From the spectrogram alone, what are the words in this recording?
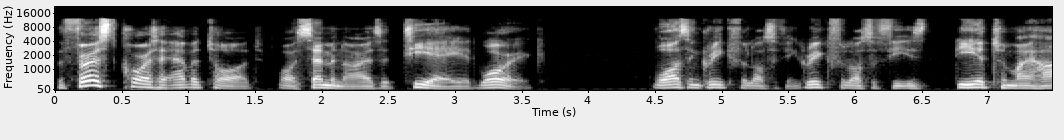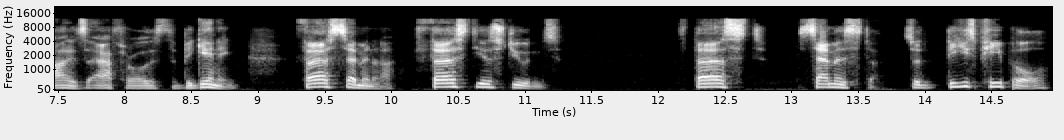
The first course i ever taught or seminar as a ta at warwick was in greek philosophy. And greek philosophy is dear to my heart. It's after all it's the beginning. First seminar first year students first semester. So these people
